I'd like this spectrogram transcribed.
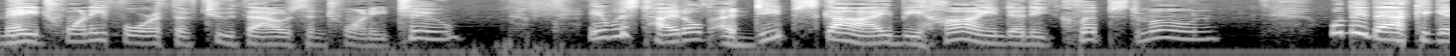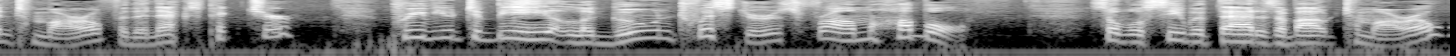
May 24th of 2022. It was titled a deep sky behind an eclipsed moon. We'll be back again tomorrow for the next picture previewed to be lagoon twisters from Hubble. So we'll see what that is about tomorrow.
